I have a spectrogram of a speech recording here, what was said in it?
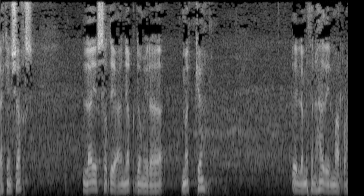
لكن شخص لا يستطيع أن يقدم إلى مكة إلا مثل هذه المرة.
